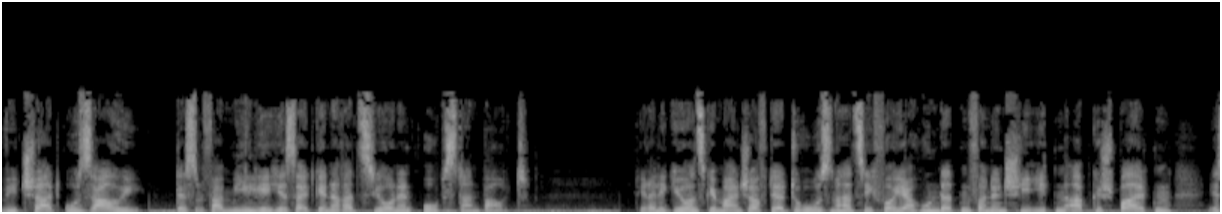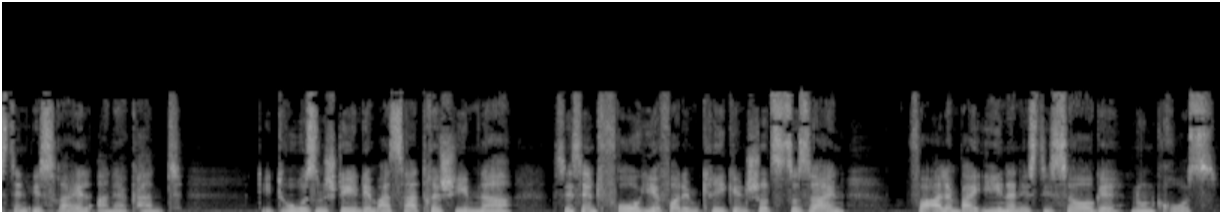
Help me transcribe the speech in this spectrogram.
wie Chad Usawi, dessen Familie hier seit Generationen Obst anbaut. Die Religionsgemeinschaft der Drusen hat sich vor Jahrhunderten von den Schiiten abgespalten, ist in Israel anerkannt. Die Drusen stehen dem Assad-Regime nah. Sie sind froh, hier vor dem Krieg in Schutz zu sein. Vor allem bei ihnen ist die Sorge nun groß.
